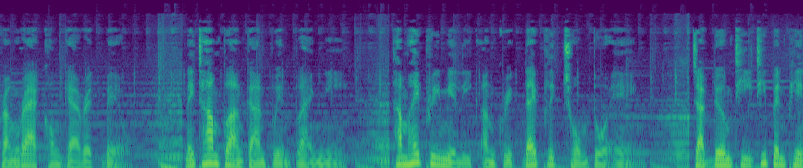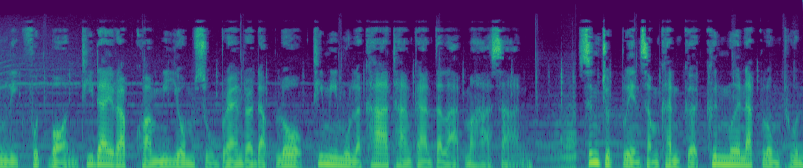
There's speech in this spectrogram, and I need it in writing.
ครั้งแรกของแกเรตเบล ในท่ามกลางการเปลี่ยนแปลงนี้ทำให้พรีเมียร์ลีกอังกฤษได้พลิกโฉมตัวเอง จากเดิมทีที่เป็นเพียงลีกฟุตบอลที่ได้รับความนิยมสู่แบรนด์ระดับโลกที่มีมูลค่าทางการตลาดมหาศาล ซึ่งจุดเปลี่ยนสำคัญเกิดขึ้นเมื่อนักลงทุน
